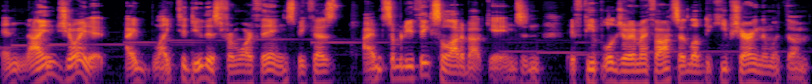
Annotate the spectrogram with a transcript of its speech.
and I enjoyed it. I'd like to do this for more things because I'm somebody who thinks a lot about games, and if people enjoy my thoughts, I'd love to keep sharing them with them.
